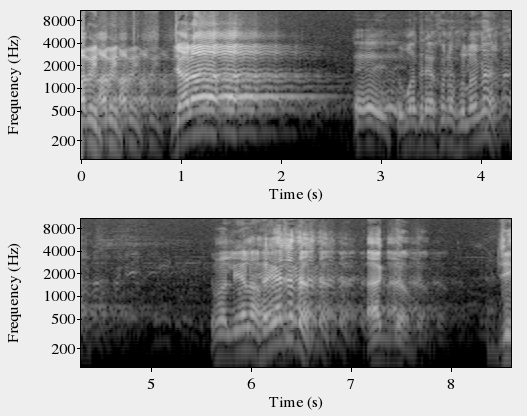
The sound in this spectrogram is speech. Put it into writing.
আমিন। যারা তোমাদের এখনও হলো না? তোমরা লিয়ে নাও, হয়ে গেছে তো? একদম। জি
